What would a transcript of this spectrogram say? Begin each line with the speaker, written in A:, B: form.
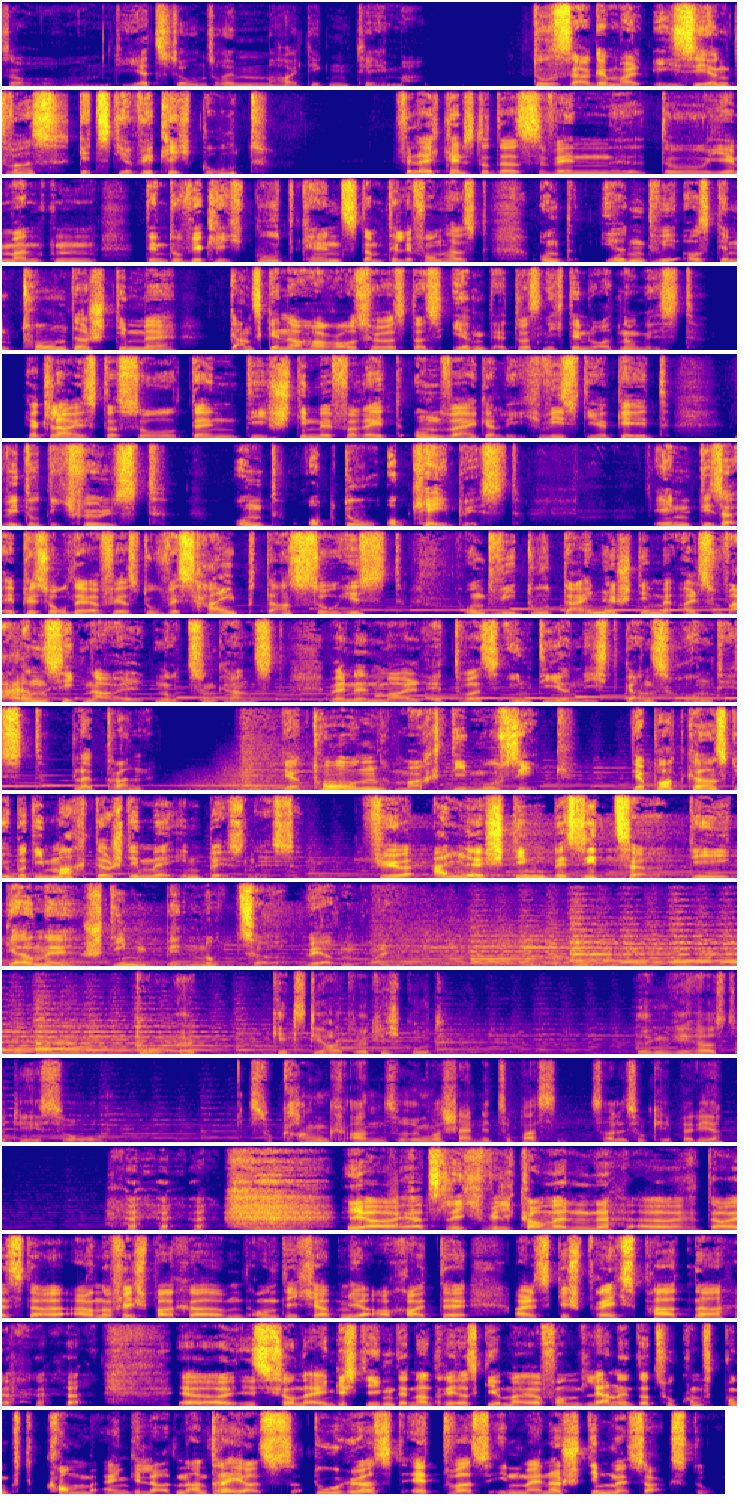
A: So, und jetzt zu unserem heutigen Thema. Du sage mal, ist irgendwas? Geht's dir wirklich gut? Vielleicht kennst du das, wenn du jemanden, den du wirklich gut kennst, am Telefon hast und irgendwie aus dem Ton der Stimme ganz genau heraushörst, dass irgendetwas nicht in Ordnung ist. Ja klar ist das so, denn die Stimme verrät unweigerlich, wie es dir geht, wie du dich fühlst und ob du okay bist. In dieser Episode erfährst du, weshalb das so ist und wie du deine Stimme als Warnsignal nutzen kannst, wenn einmal etwas in dir nicht ganz rund ist. Bleib dran. Der Ton macht die Musik. Der Podcast über die Macht der Stimme im Business. Für alle Stimmbesitzer, die gerne Stimmbenutzer werden wollen.
B: Du, äh, geht's dir heute wirklich gut? Irgendwie hörst du die so, so krank an, so irgendwas scheint nicht zu passen. Ist alles okay bei dir?
A: ja, herzlich willkommen. Äh, da ist der Arno Fischbacher und ich habe mir auch heute als Gesprächspartner Er ist schon eingestiegen, den Andreas Giermeier von lernenderzukunft.com eingeladen. Andreas, du hörst etwas in meiner Stimme, sagst du.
